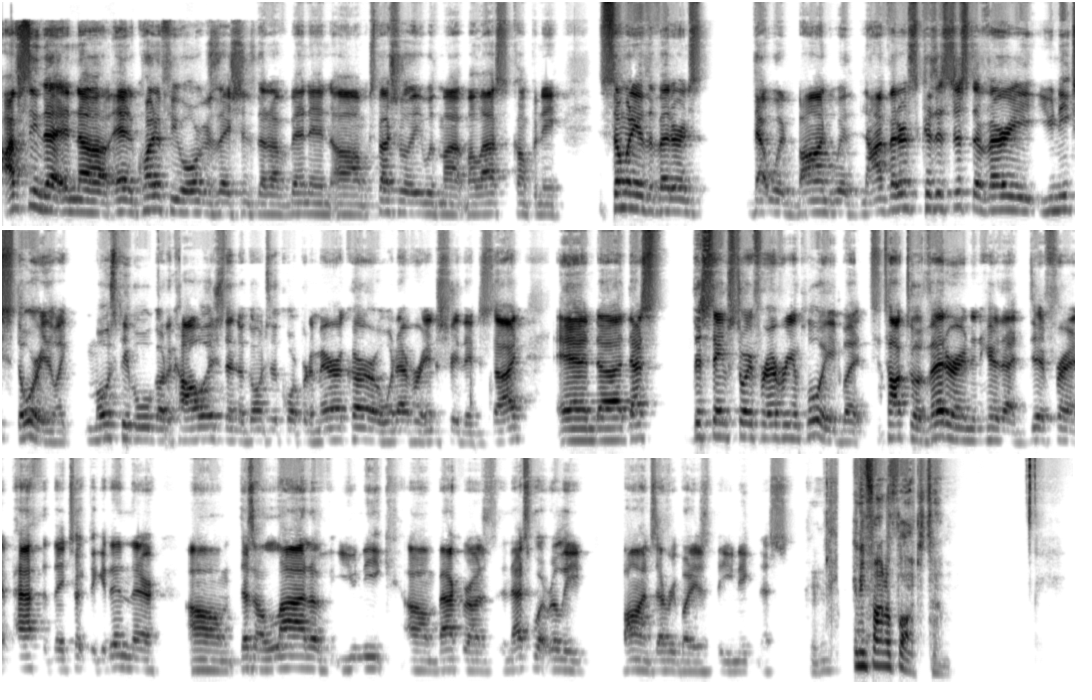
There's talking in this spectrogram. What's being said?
I've seen that in uh in quite a few organizations that i've been in um especially with my my last company. So many of the veterans that would bond with non-veterans because it's just a very unique story like most people will go to college then they'll go into the corporate america or whatever industry they decide and uh, that's the same story for every employee, but to talk to a veteran and hear that different path that they took to get in there, um, there's a lot of unique um, backgrounds, and that's what really bonds everybody is the uniqueness. Mm-hmm. Any final thoughts, Tim?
